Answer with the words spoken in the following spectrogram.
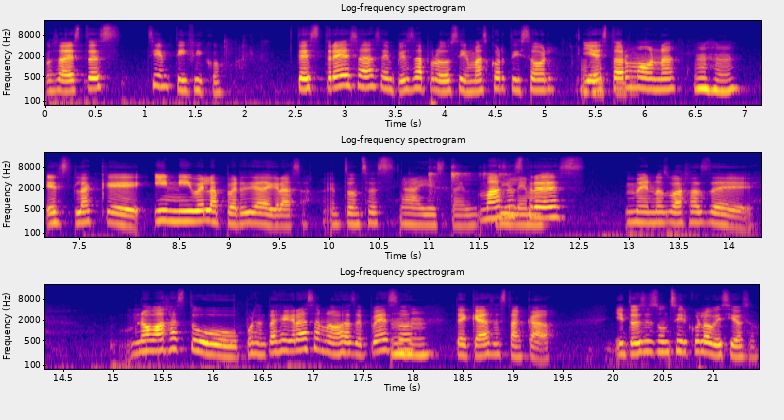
o sea, esto es científico. Te estresas, empiezas a producir más cortisol y esta hormona es la que inhibe la pérdida de grasa. Entonces, Ahí está el más dilema. estrés, menos bajas de... No bajas tu porcentaje de grasa, no bajas de peso, te quedas estancado. Y entonces es un círculo vicioso.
